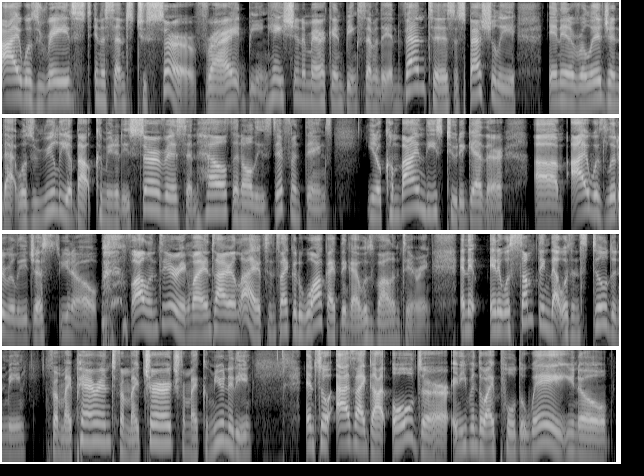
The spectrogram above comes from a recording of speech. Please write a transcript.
I was raised in a sense to serve, right? Being Haitian American, being Seventh day Adventist, especially in a religion that was really about community service and health and all these different things you know, combine these two together, um, I was literally just, you know, volunteering my entire life. Since I could walk, I think I was volunteering. And it, and it was something that was instilled in me from my parents, from my church, from my community. And so as I got older, and even though I pulled away, you know,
